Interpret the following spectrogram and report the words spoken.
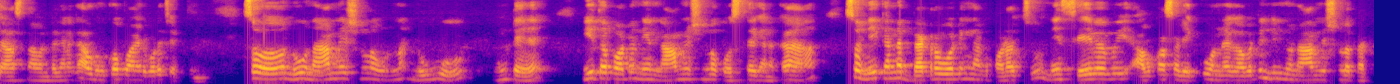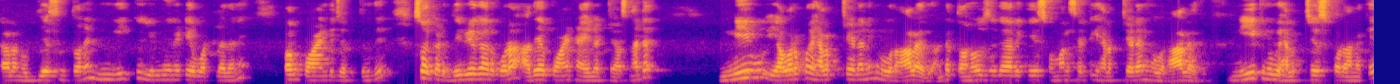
చేస్తున్నావు అంటే కనుక ఆవిడ ఇంకో పాయింట్ కూడా చెప్తుంది. సో నువ్వు నామినేషన్లో ఉన్న నువ్వు ఉంటే నీతో పాటు నేను నామినేషన్లోకి వస్తే కనుక సో నీకన్నా బెటర్ ఓటింగ్ నాకు పడవచ్చు నేను సేవ్ అయ్యే అవకాశాలు ఎక్కువ ఉన్నాయి కాబట్టి నిన్ను నామినేషన్లో పెట్టాలనే ఉద్దేశంతోనే నీకు ఇమ్యూనిటీ ఇవ్వట్లేదని ఒక పాయింట్ చెప్తుంది. సో ఇక్కడ దివ్య గారు కూడా అదే పాయింట్ హైలైట్ చేస్తుంది అంటే నీవు ఎవరికో హెల్ప్ చేయడానికి నువ్వు రాలేదు. అంటే తనోజ్ గారికి సుమన్ శెట్టికి హెల్ప్ చేయడానికి నువ్వు రాలేదు. నీకు నువ్వు హెల్ప్ చేసుకోవడానికి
